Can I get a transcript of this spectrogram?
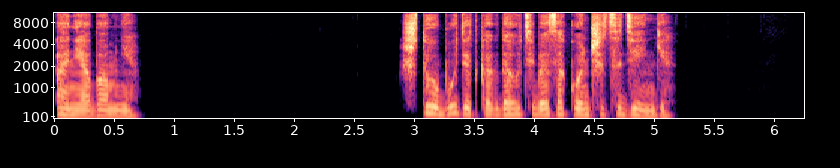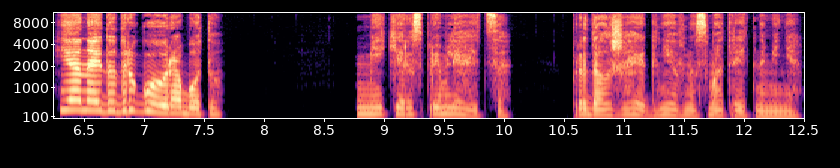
а не обо мне. Что будет, когда у тебя закончатся деньги? Я найду другую работу». Микки распрямляется, продолжая гневно смотреть на меня.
